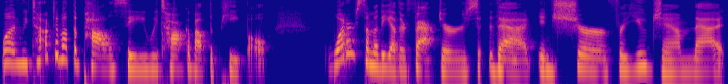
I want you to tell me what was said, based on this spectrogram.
Well, and we talked about the policy, we talk about the people. What are some of the other factors that ensure for you, Jim, that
